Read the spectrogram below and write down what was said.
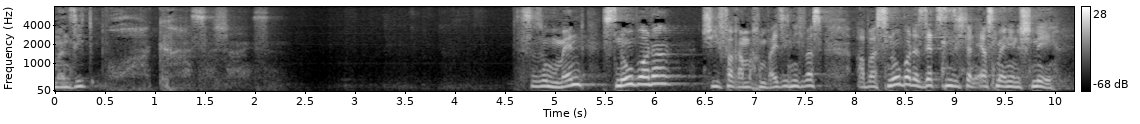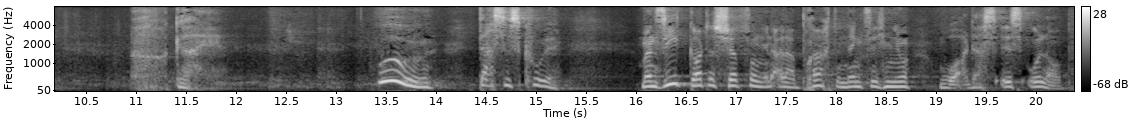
und man sieht, boah, krasser Scheiß. Das ist so ein Moment, Snowboarder, Skifahrer machen weiß ich nicht was, aber Snowboarder setzen sich dann erstmal in den Schnee. Oh, geil. Uh, das ist cool. Man sieht Gottes Schöpfung in aller Pracht und denkt sich nur, boah, das ist Urlaub.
